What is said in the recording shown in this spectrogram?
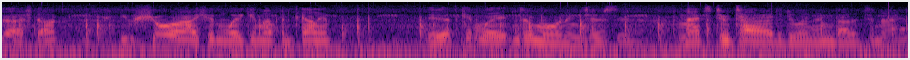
Gosh, Doc, you sure I shouldn't wake him up and tell him? It can wait until morning, Chester. Matt's too tired to do anything about it tonight.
